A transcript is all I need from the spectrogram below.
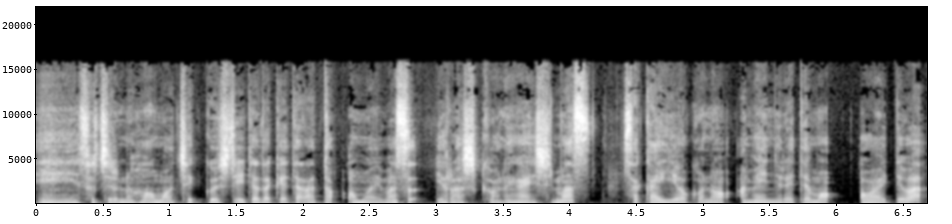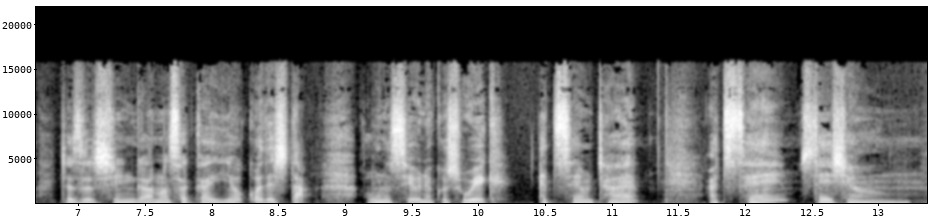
えー、そちらの方もチェックしていただけたらと思います。よろしくお願いします。坂井陽子の雨に濡れても、お相手はジャズシンガーの坂井陽子でした。I wanna see you next week at same time at same station.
